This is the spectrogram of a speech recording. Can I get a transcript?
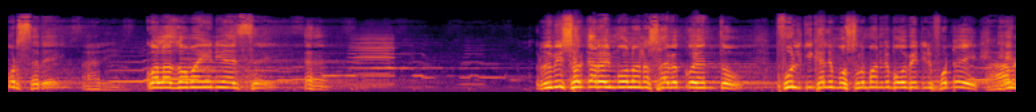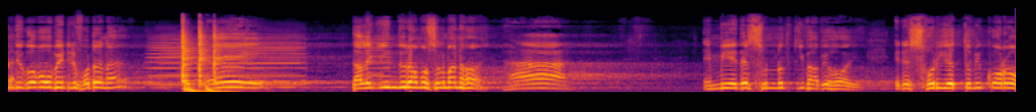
করছে রে। কলা জমাই নিয়ে আসছে রবি সরকার ওই মৌলানা সাহেব কয়েন তো ফুল কি খালি মুসলমানের বউ বেটির ফোটে? হিন্দু গো বউ বেটির ফোটে না? তাহলে কি হিন্দুরা মুসলমান হয়? হ্যাঁ। এই মেয়েদের সুন্নত কীভাবে হয়? এটা শরীয়ত তুমি করো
